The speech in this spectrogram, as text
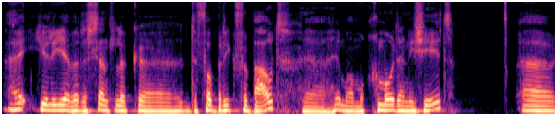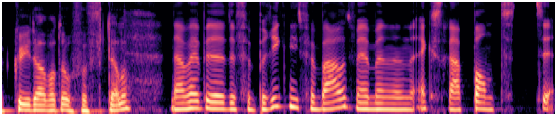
Hey, jullie hebben recentelijk eh, de fabriek verbouwd, eh, helemaal mo- gemoderniseerd. Eh, kun je daar wat over vertellen? Nou, we hebben de fabriek niet verbouwd. We hebben een extra pand te-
